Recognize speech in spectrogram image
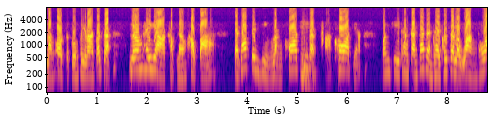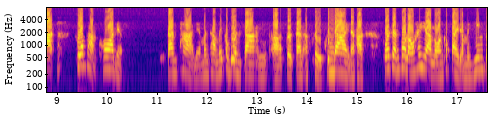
หลังออกจากโรงพยาบาลก็จะเริ่มให้ยาขับน้ำข่าวปลาแต่ถ้าเป็นหญิงหลังคลอดที่แบบผ่าคลอดเนี่ย บางทีทางการแพทย์แผนไทยเขาจะระวัง เพราะว่า ช่วงผ่าคลอดเนี่ย การผ่าเนี่ยมันทำให้กระบวนการเกิดการอักเสบขึ้นได้นะคะ เพราะฉะนั้นพอเราให้ยาร้อนเข้าไปเนี่ยมันยิ่งไป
